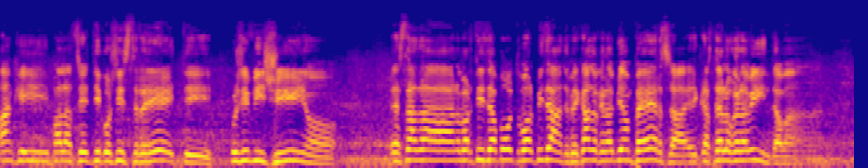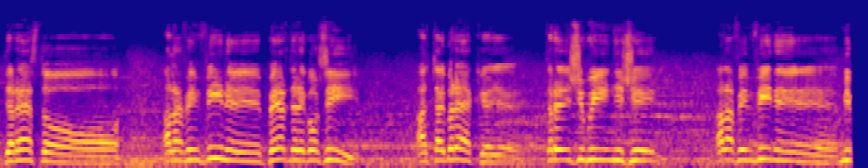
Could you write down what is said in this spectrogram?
anche i palazzetti così stretti, così vicino. È stata una partita molto palpitante, peccato che l'abbiamo persa e il Castello che l'ha vinta, ma del resto alla fin fine perdere così al tie break 13-15 alla fin fine mi,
